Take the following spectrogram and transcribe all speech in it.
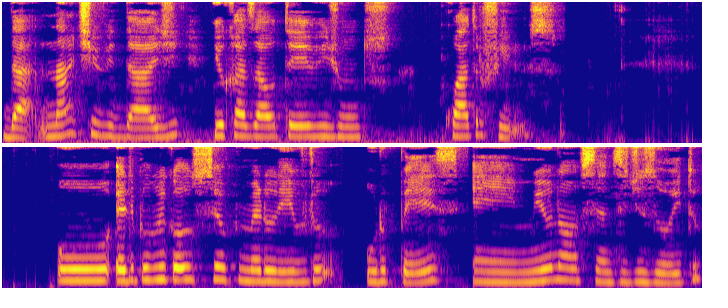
da Natividade e o casal teve juntos quatro filhos. O, ele publicou seu primeiro livro, Urupês, em 1918,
